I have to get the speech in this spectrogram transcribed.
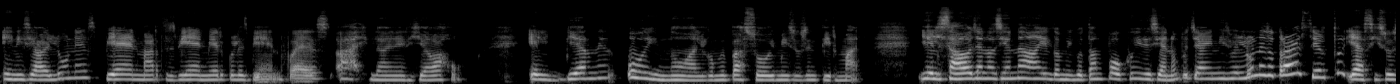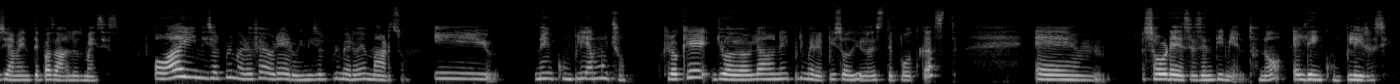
Iniciaba el lunes, bien, martes, bien, miércoles, bien, pues, ay, la energía bajó. El viernes, uy, no, algo me pasó y me hizo sentir mal. Y el sábado ya no hacía nada y el domingo tampoco y decía, no, pues ya inicio el lunes otra vez, ¿cierto? Y así sucesivamente pasaban los meses. O, ay, inicio el primero de febrero, inicio el primero de marzo. Y me incumplía mucho. Creo que yo había hablado en el primer episodio de este podcast. Em, sobre ese sentimiento, ¿no? El de incumplirse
